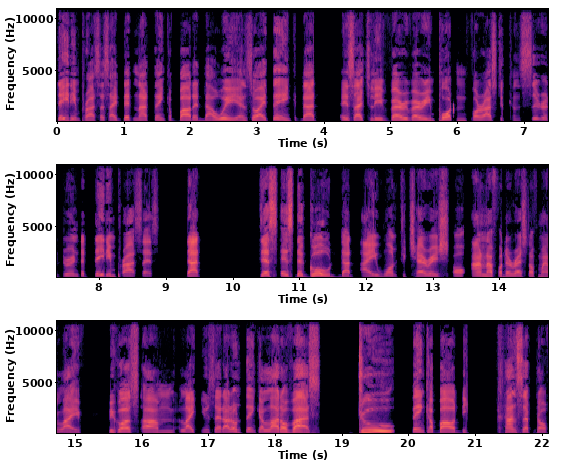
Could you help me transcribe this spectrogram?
dating process, I did not think about it that way. And so I think that it's actually very, very important for us to consider during the dating process that this is the gold that I want to cherish or honor for the rest of my life. Because, um, like you said, I don't think a lot of us do think about the concept of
